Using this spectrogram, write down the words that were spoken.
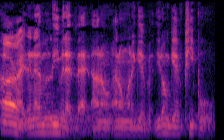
All right and i'm gonna leave it at that. I don't i don't want to give you don't give people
